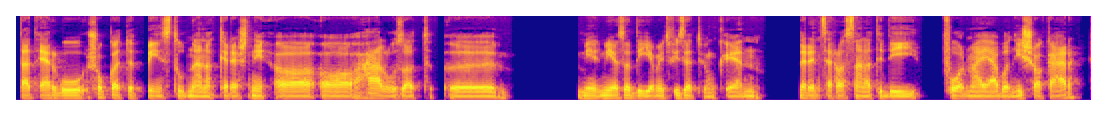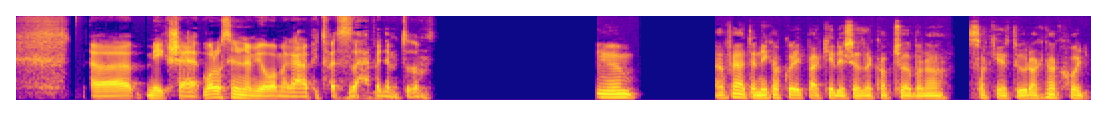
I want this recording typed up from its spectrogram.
tehát ergo sokkal több pénzt tudnának keresni a, a hálózat, ö, mi, mi az a díj, amit fizetünk, ilyen rendszerhasználati díj formájában is akár, ö, mégse. Valószínűleg nem jól megállapítva ez az ár, vagy nem tudom. Feltennék akkor egy pár kérdést ezzel kapcsolatban a szakértő uraknak, hogy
